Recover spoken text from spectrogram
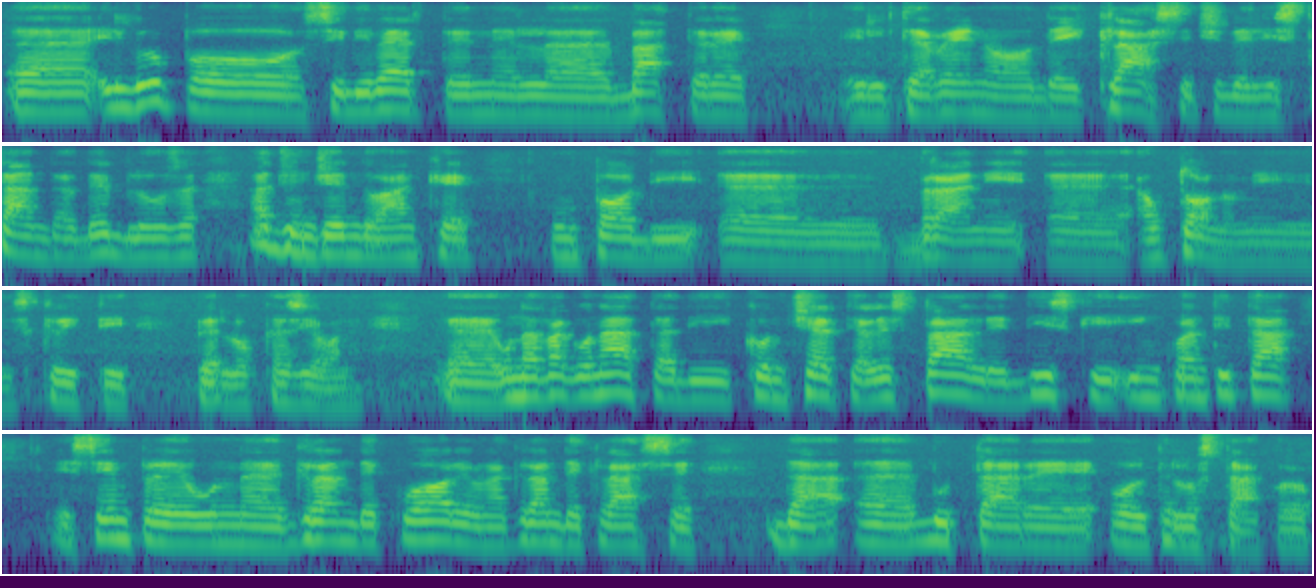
Eh, il gruppo si diverte nel battere il terreno dei classici, degli standard del blues, aggiungendo anche un po' di eh, brani eh, autonomi scritti per l'occasione. Eh, una vagonata di concerti alle spalle, dischi in quantità e sempre un grande cuore, una grande classe da eh, buttare oltre l'ostacolo.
